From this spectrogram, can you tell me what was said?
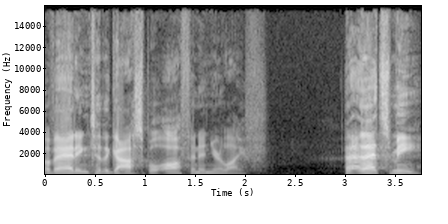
of adding to the gospel often in your life. That's me.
